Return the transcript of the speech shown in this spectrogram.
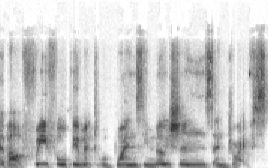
about free fulfillment of one's emotions and drives.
